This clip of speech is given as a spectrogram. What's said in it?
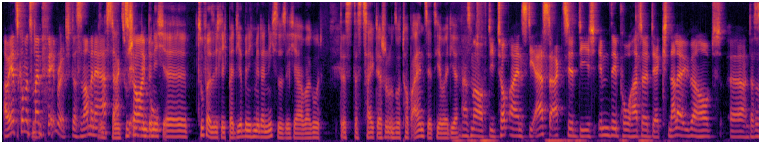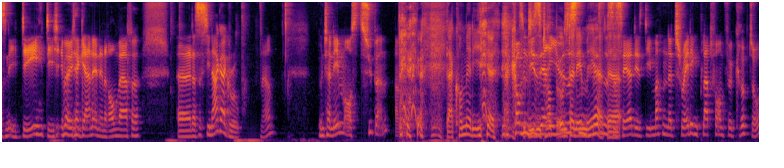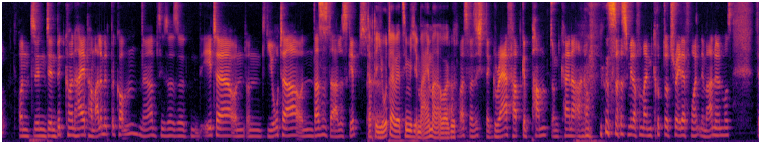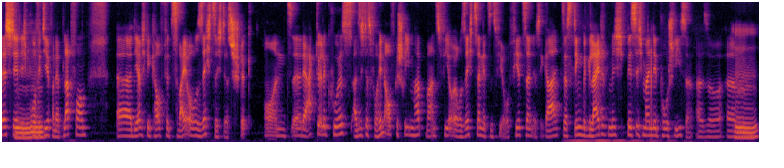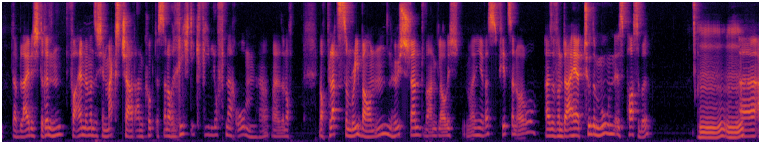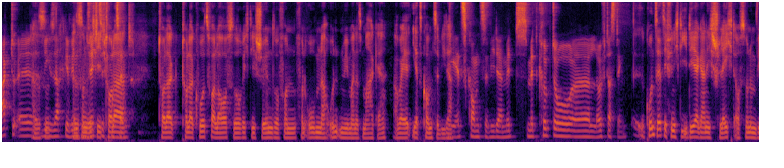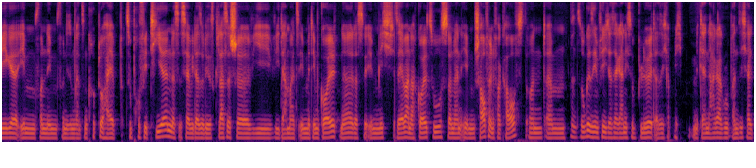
Aber jetzt kommen wir zu meinem Favorite. Das war meine erste Den Aktie. Zuschauern bin ich äh, zuversichtlich. Bei dir bin ich mir dann nicht so sicher, aber gut. Das, das zeigt ja schon unsere Top 1 jetzt hier bei dir. Pass mal auf, die Top 1, die erste Aktie, die ich im Depot hatte, der Knaller überhaupt. Äh, das ist eine Idee, die ich immer wieder gerne in den Raum werfe. Äh, das ist die Naga Group. Ja? Unternehmen aus Zypern. da kommen ja die, da kommen die seriösen. Businesses ja. her. Die, die machen eine Trading-Plattform für Krypto. Und den, den Bitcoin-Hype haben alle mitbekommen, ja, beziehungsweise Ether und, und Jota und was es da alles gibt. Ich dachte, Jota wäre ziemlich im Eimer, aber gut. was weiß ich, der Graph hat gepumpt und keine Ahnung, das was ich mir da von meinen Krypto-Trader-Freunden immer anhören muss. Feststeht, mhm. ich profitiere von der Plattform. Äh, die habe ich gekauft für 2,60 Euro das Stück. Und äh, der aktuelle Kurs, als ich das vorhin aufgeschrieben habe, waren es 4,16 Euro, jetzt sind es 4,14 Euro, ist egal. Das Ding begleitet mich, bis ich mein Depot schließe. Also ähm, mhm. da bleibe ich drin. Vor allem, wenn man sich den Max-Chart anguckt, ist da noch richtig viel Luft nach oben. Ja? Also noch, noch Platz zum Rebounden. Höchststand waren, glaube ich, mal hier was, 14 Euro. Also von daher, to the moon is possible. Mhm, mh. äh, aktuell, also wie gesagt, Gewinn also von 60 Prozent toller, toller Kurzverlauf, so richtig schön, so von, von oben nach unten, wie man es mag, ja. Aber jetzt kommt sie wieder. Jetzt kommt sie wieder. Mit, mit Krypto äh, läuft das Ding. Äh, grundsätzlich finde ich die Idee ja gar nicht schlecht, auf so einem Wege eben von dem, von diesem ganzen Krypto-Hype zu profitieren. Das ist ja wieder so dieses klassische, wie, wie damals eben mit dem Gold, ne, dass du eben nicht selber nach Gold suchst, sondern eben Schaufeln verkaufst. Und, ähm, und so gesehen finde ich das ja gar nicht so blöd. Also ich habe mich mit der Naga Group an sich halt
